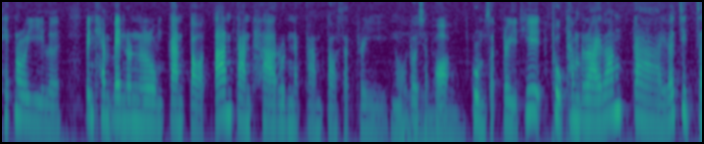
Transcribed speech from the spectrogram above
เทคโนโลยีเลย เป็นแคมเปญรณรงค์การต่อต้านการทารุณกรรมต่อสตรีเนาะอืมโดยเฉพาะกลุ่มสตรีที่ถูกทำร้ายร่างกาย และจิตใจ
